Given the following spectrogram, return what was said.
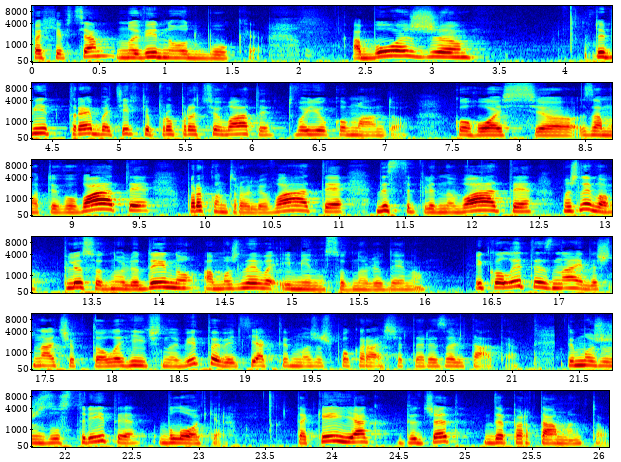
фахівцям нові ноутбуки. Або ж тобі треба тільки пропрацювати твою команду. Когось е, замотивувати, проконтролювати, дисциплінувати, можливо, плюс одну людину, а можливо і мінус одну людину. І коли ти знайдеш, начебто, логічну відповідь, як ти можеш покращити результати, ти можеш зустріти блокер, такий як бюджет департаменту.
